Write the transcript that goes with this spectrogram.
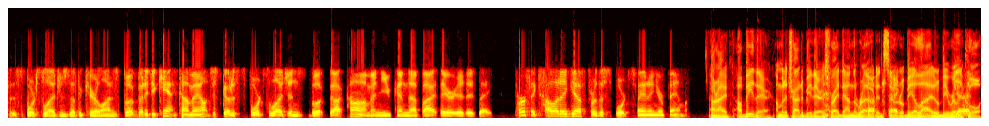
the Sports Legends of the Carolinas book. But if you can't come out, just go to sportslegendsbook.com and you can uh, buy it there. It is a perfect holiday gift for the sports fan in your family. All right, I'll be there. I'm going to try to be there. It's right down the road, okay. and so it'll be a lot. It'll be really cool.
